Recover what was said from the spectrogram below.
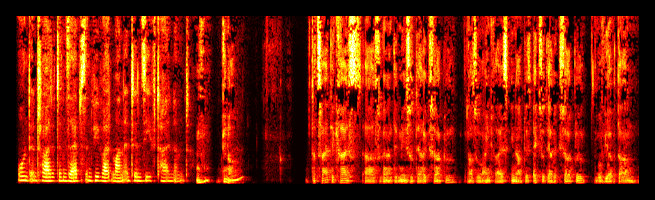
und entscheidet dann selbst, inwieweit man intensiv teilnimmt. Mhm, genau. Mhm. Der zweite Kreis, äh, sogenannte Mesoteric Circle, also ein Kreis innerhalb des Exoteric Circle, wo wir dann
